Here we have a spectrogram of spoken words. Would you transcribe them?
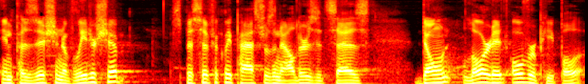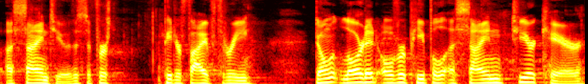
in position of leadership, specifically pastors and elders, it says, don't lord it over people assigned to you. This is 1 Peter 5 3. Don't lord it over people assigned to your care,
